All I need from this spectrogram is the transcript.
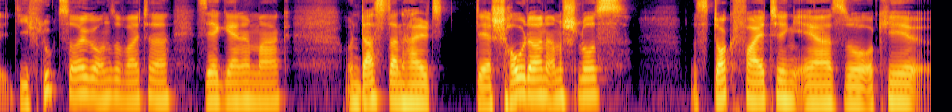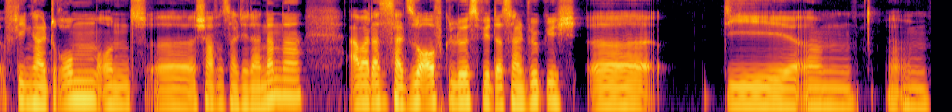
die Flugzeuge und so weiter sehr gerne mag. Und das dann halt der Showdown am Schluss, das Dogfighting eher so, okay, fliegen halt rum und äh, schaffen es halt hintereinander. Aber dass es halt so aufgelöst wird, dass halt wirklich äh, die ähm, ähm,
